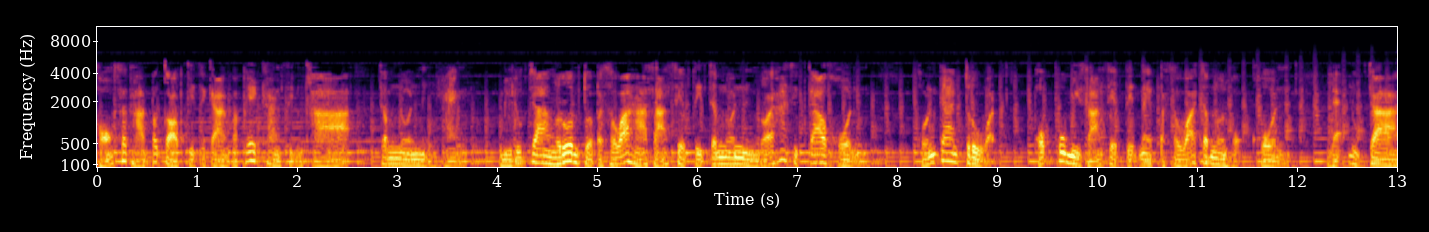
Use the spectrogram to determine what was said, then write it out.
ของสถานประกอบกิจการประเภทคลังสินค้าจำนวนหนึ่งแห่ง มีลูกจ้างร่วมตรวจปัสสาวะหาสารเสพติดจำนวน 159 คน ผลการตรวจพบผู้มีสารเสพติดในปัสสาวะจำนวน 6 คน และลูกจ้าง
